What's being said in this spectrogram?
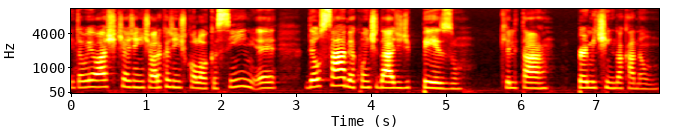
Então, eu acho que a gente, a hora que a gente coloca assim... É, Deus sabe a quantidade de peso que Ele está permitindo a cada um.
